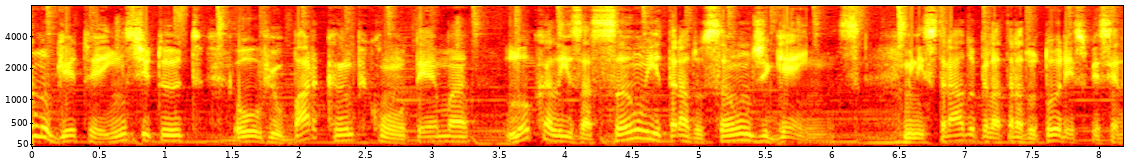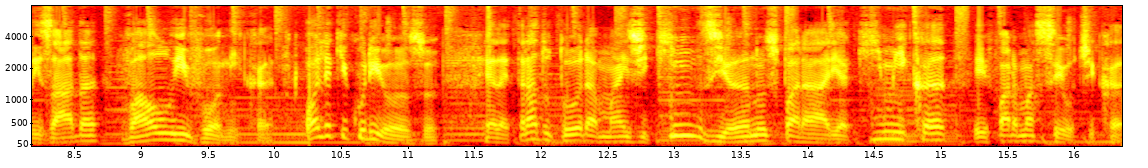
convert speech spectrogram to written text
no Goethe Institute, houve o Barcamp com o tema Localização e Tradução de Games ministrado pela tradutora especializada Val Ivônica. Olha que curioso, ela é tradutora há mais de 15 anos para a área química e farmacêutica,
